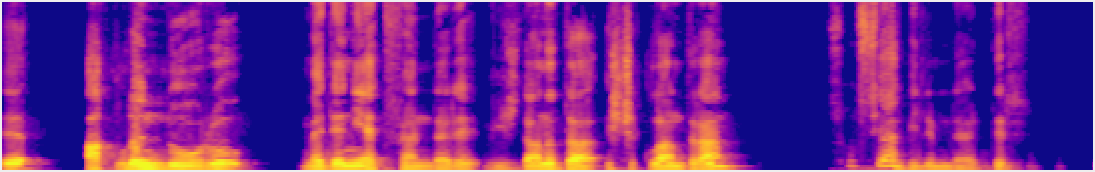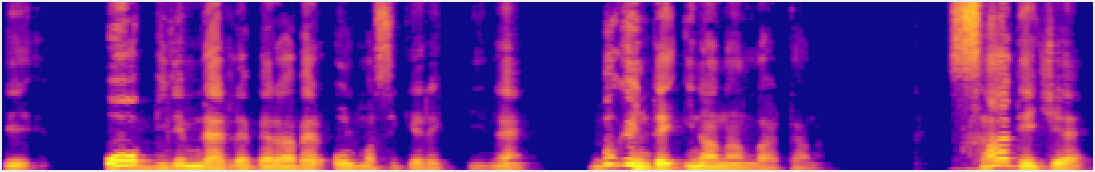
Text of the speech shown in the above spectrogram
e, aklın nuru medeniyet fenleri, vicdanı da ışıklandıran sosyal bilimlerdir. E, o bilimlerle beraber olması gerektiğine bugün de inananlardanım. Sadece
